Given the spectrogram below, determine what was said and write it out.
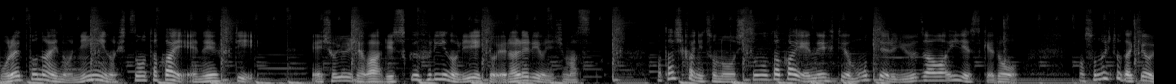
ウォレット内の任意の質の高い NFT、え所有者がリスクフリーの利益を得られるようにします。ま確かにその質の高い NFT を持っているユーザーはいいですけど、まあその人だけを、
